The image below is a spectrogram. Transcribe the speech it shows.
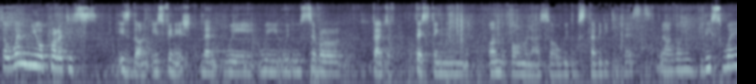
So when your product is is done, is finished, then we, we, we do several types of testing on the formula. So we do stability tests. We are going this way.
